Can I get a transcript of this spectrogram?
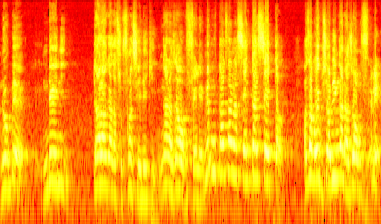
norbert ndenge nini? Tala kaka souffrance eleki. Ngai naza orphelin. Mais moto aza na 57 ans. Aza koyebisa babi ngai naza orphelin.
